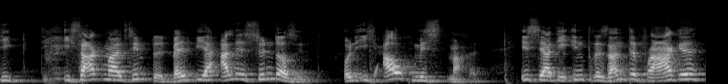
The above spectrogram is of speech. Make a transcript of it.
die, die, ich sage mal simpel, weil wir alle Sünder sind und ich auch Mist mache, ist ja die interessante Frage,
